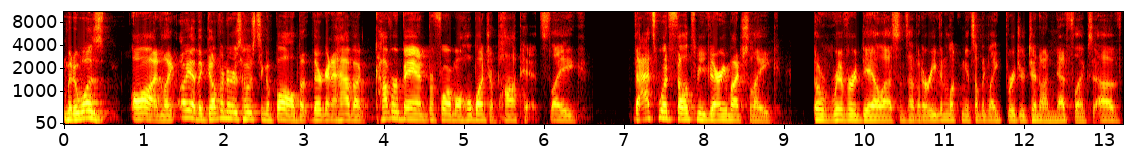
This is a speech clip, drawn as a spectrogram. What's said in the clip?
but it was odd. Like, oh yeah, the governor is hosting a ball, but they're gonna have a cover band perform a whole bunch of pop hits. Like, that's what felt to me very much like the Riverdale essence of it, or even looking at something like Bridgerton on Netflix of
